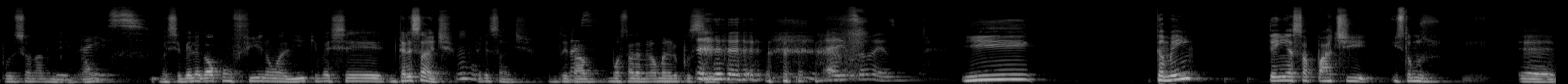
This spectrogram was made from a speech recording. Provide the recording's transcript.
posicionado nele. Então, É isso. vai ser bem legal, confiram ali que vai ser interessante. Uhum. Interessante. Vamos tentar Vai mostrar da melhor maneira possível. É isso mesmo. E também tem essa parte. Estamos é,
